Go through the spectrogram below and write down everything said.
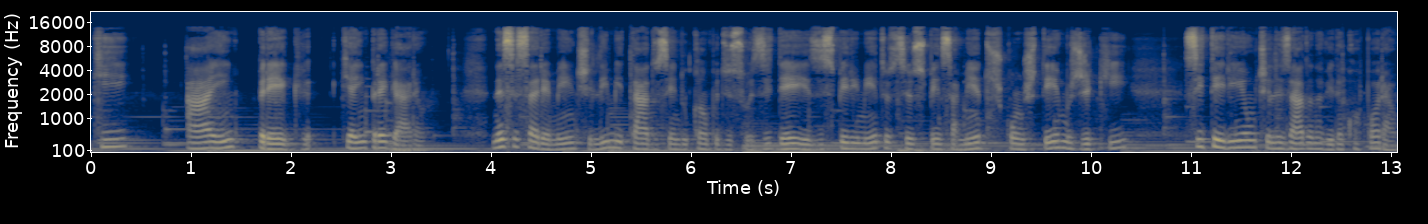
que a, emprega, que a empregaram. Necessariamente limitado sendo o campo de suas ideias, experimentam seus pensamentos com os termos de que se teriam utilizado na vida corporal.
